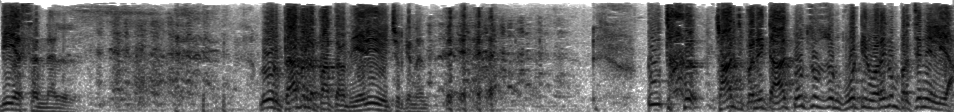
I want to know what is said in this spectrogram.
பிஎஸ்என்எல் ஒரு பேப்பர்ல பார்த்தேன் எழுதி வச்சிருக்கேன் சார்ஜ் பண்ணிட்டா டூ தௌசண்ட் போர்டீன் வரைக்கும் பிரச்சனை இல்லையா?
